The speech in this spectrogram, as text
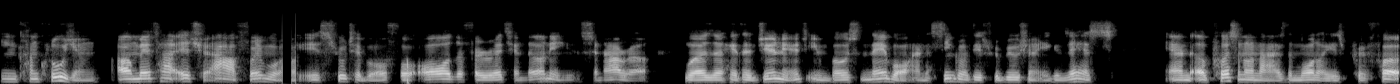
in conclusion, our meta-HAR framework is suitable for all the federated learning scenarios where the heterogeneity in both neighbor and signal distribution exists, and a personalized model is preferred.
